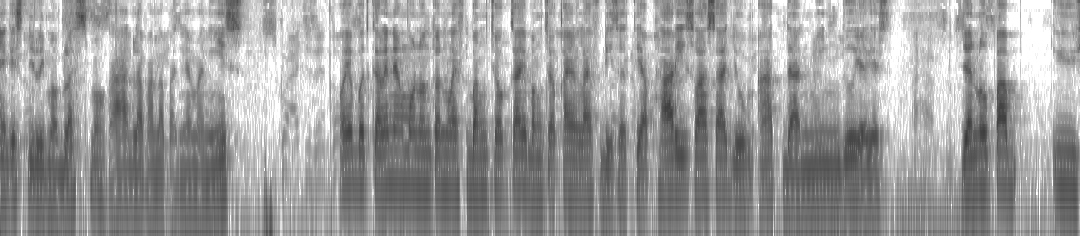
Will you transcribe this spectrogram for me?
ya guys di 15 mau kan 88 nya manis. Oh ya buat kalian yang mau nonton live Bang Cokai, Bang Cokai live di setiap hari Selasa, Jumat dan Minggu ya guys. Jangan lupa ih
